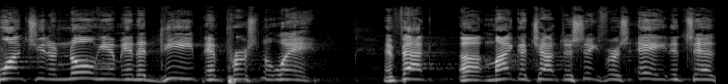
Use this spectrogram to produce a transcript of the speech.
wants you to know Him in a deep and personal way. In fact, uh, Micah chapter 6, verse 8, it says,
